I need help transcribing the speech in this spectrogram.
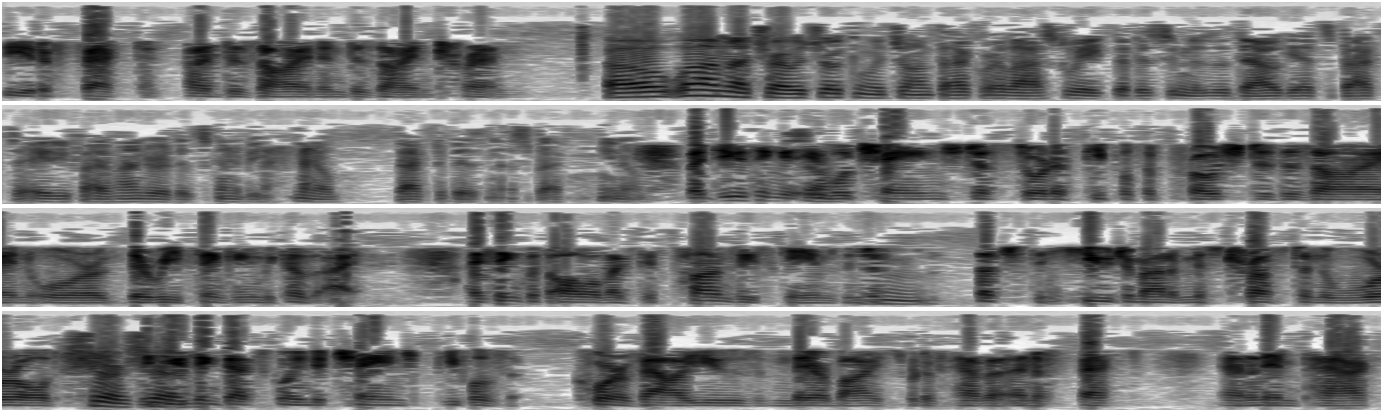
see it affect uh, design and design trends? Oh well, I'm not sure. I was joking with John Thackara last week that as soon as the Dow gets back to 8,500, it's going to be you know back to business. Back you know. But do you think it will change just sort of people's approach to design or their rethinking? Because I, I think with all of like the Ponzi schemes and just Mm. such the huge amount of mistrust in the world, Sure, I sure. do you think that's going to change people's core values and thereby sort of have a, an effect and an impact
